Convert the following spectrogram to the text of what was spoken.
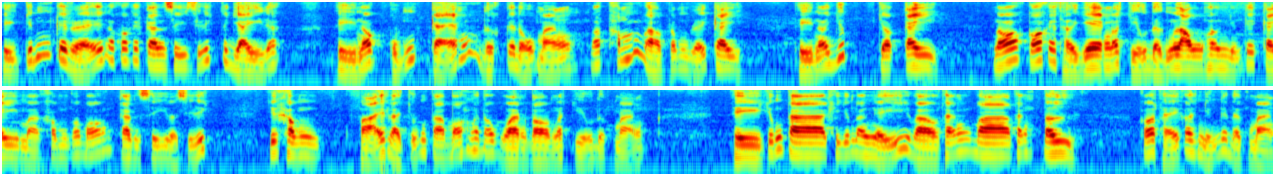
thì chính cái rễ nó có cái canxi silic nó dày đó, thì nó cũng cản được cái độ mặn, nó thấm vào trong rễ cây. Thì nó giúp cho cây nó có cái thời gian nó chịu đựng lâu hơn những cái cây mà không có bón canxi và silic. Chứ không phải là chúng ta bón cái đó hoàn toàn nó chịu được mặn. Thì chúng ta khi chúng ta nghỉ vào tháng 3, tháng 4 có thể có những cái đợt mặn.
